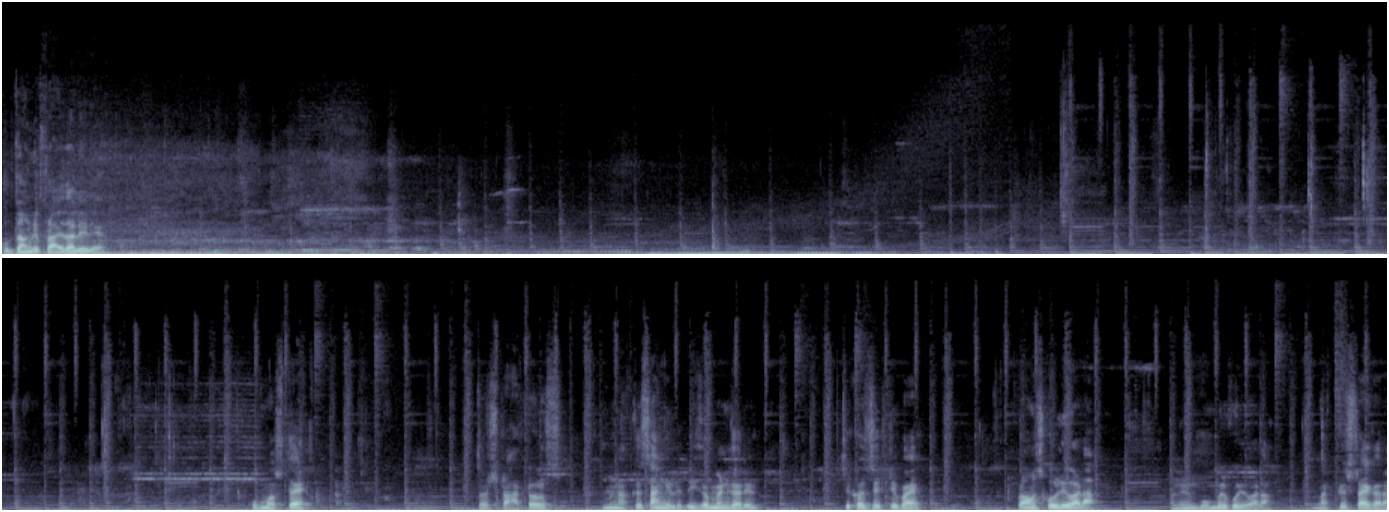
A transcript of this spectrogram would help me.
खूप चांगले फ्राय झालेले आहे. खूप मस्त आहे. तर स्टार्टर्स मी नक्कीच सांगेल रिकमेंड करेन. Chicken sixty five prawns Koliwada आणि बोंबील कोळीवाडा. नक्कीच ट्राय करा.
